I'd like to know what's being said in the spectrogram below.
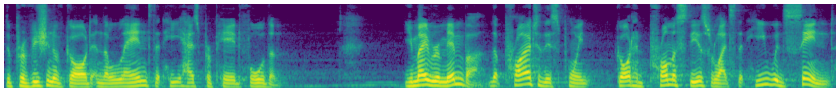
the provision of God and the land that He has prepared for them. You may remember that prior to this point, God had promised the Israelites that He would send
